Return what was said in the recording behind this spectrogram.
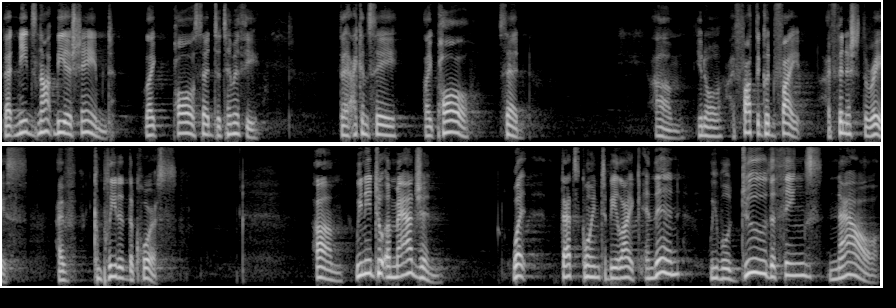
that needs not be ashamed, like Paul said to Timothy, that I can say, like Paul said, um, you know, I fought the good fight, I finished the race, I've completed the course. Um, we need to imagine what that's going to be like, and then we will do the things now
